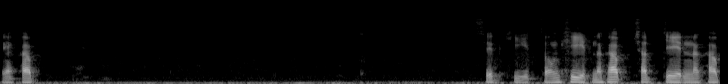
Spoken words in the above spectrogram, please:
เนี่ยครับ ส้นขีดสองขีดนะครับ ชัดเจนนะครับ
